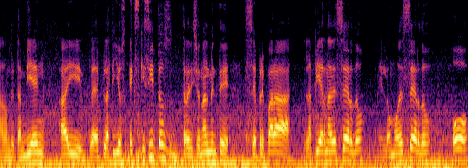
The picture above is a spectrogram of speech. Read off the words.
a donde también hay eh, platillos exquisitos. Tradicionalmente se prepara la pierna de cerdo, el lomo de cerdo o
